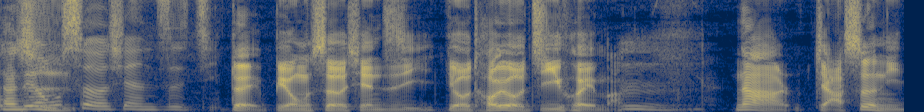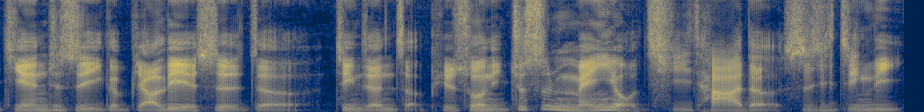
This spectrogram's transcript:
但是就不用设限自己。对不用设限自己，有投有机会嘛。嗯那假设你今天就是一个比较劣势的竞争者，比如说你就是没有其他的实习经历，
